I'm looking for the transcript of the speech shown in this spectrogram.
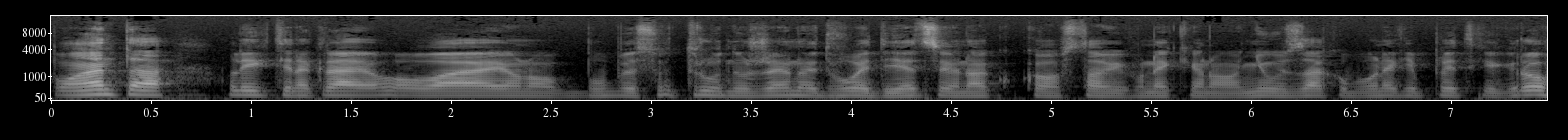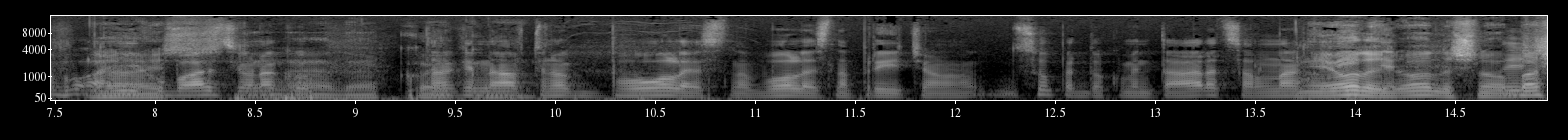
poanta, lik ti na kraju ovaj, ono, bube svoju trudnu ženu i dvoje djece i onako kao stavi ih u neki ono nju zakubu u neki plitki grob, a Da, isto, ubaci onako takve nafte, onako bolesna, bolesna priča, ono, super dokumentarac, ali onako Je, je- odlično, vidiš, baš,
